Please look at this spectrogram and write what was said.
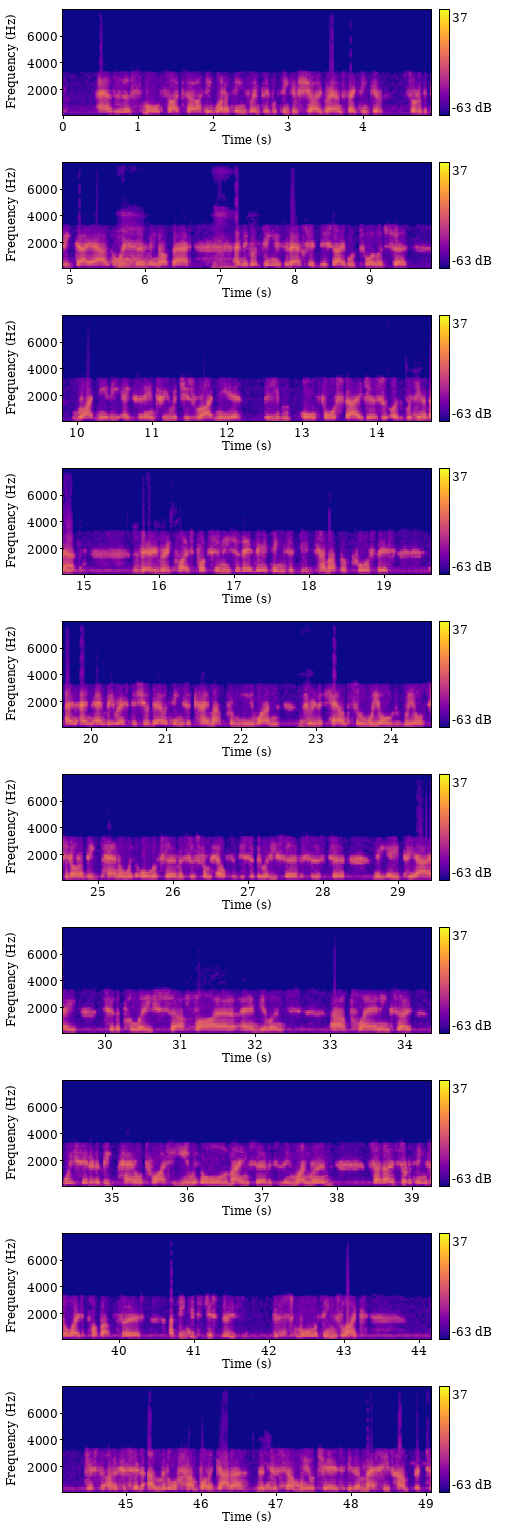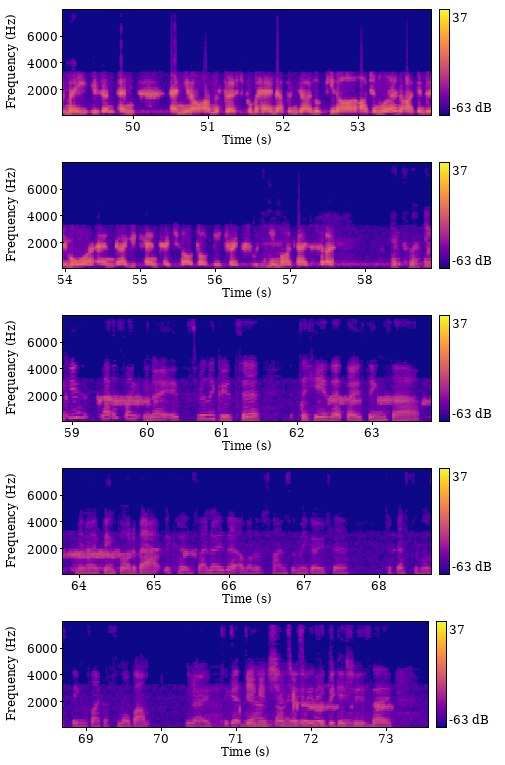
Ours is a small site, so I think one of the things when people think of showgrounds, they think of sort of the big day out, and we're certainly not that. and the good thing is that our t- disabled toilets are right near the exit entry, which is right near the all four stages, within about very, very close proximity. So they're, they're things that did come up, of course. This. And, and, and be rest assured, there were things that came up from year one through the council. We all we all sit on a big panel with all the services from health and disability services to the EPA to the police, uh, fire, ambulance, uh, planning. So we sit at a big panel twice a year with all the main services in one room. So those sort of things always pop up first. I think it's just these the smaller things like just like I said, a little hump on a gutter that Yeah. to some wheelchairs is a massive hump, but to me isn't. And and you know, I'm the first to put my hand up and go, look, you know, I, I can learn, I can do more, and uh, you can teach an old dog new tricks. Which in my case, so Excellent, thank you. That was like you know, it's really good to to hear that those things are you know being thought about because I know that a lot of times when we go to to festivals, things like a small bump, you know, Yeah, to get big down issue. something, It's it a is a big big issue. So.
